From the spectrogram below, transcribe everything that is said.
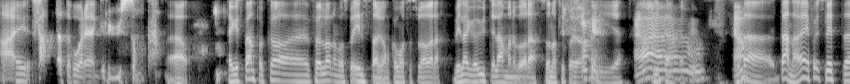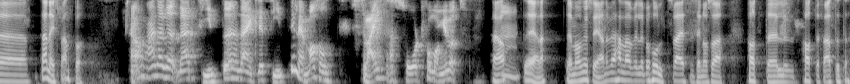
Nei, fettete hår er grusomt. ja. Jeg er spent på hva eh, følgerne våre på Instagram kommer til å svare der. Vi legger ut dilemmaene våre der, sånn at vi får høre okay. hva de eh, Ja, ja, ja, tenker. ja, ja. Så Ja. det, den er jeg faktisk litt eh, Den er jeg spent på. Ja, nei, det, det, er fint, det er egentlig et fint dilemma. Sånn. Sveis er sårt for mange, vet du. Ja, Mm. det er det. Det er mange som gjerne vil heller ville beholdt sveisen sin og så hatt, hatt det fettete.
